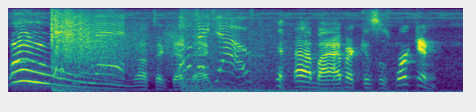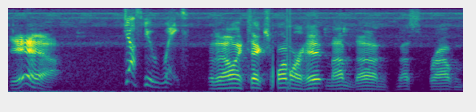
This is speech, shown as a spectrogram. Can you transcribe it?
Woo! I'll take that back. My abacus is working. Yeah. Just you wait. But it only takes one more hit and I'm done. That's the problem.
